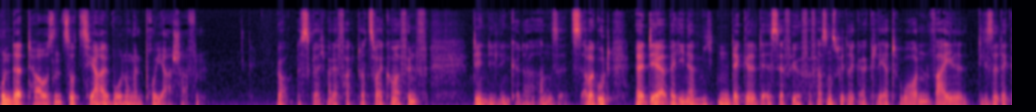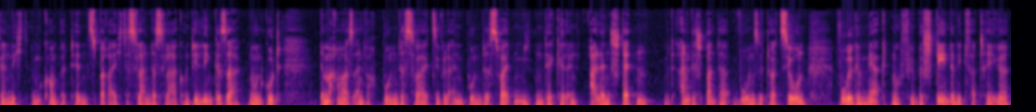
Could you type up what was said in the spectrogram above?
100.000 Sozialwohnungen pro Jahr schaffen. Ja, ist gleich mal der Faktor 2,5, den die Linke da ansetzt. Aber gut, äh, der Berliner Mietendeckel, der ist ja für verfassungswidrig erklärt worden, weil dieser Deckel nicht im Kompetenzbereich des Landes lag und die Linke sagt nun gut, dann machen wir es einfach bundesweit. Sie will einen bundesweiten Mietendeckel in allen Städten mit angespannter Wohnsituation, wohlgemerkt nur für bestehende Mietverträge,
